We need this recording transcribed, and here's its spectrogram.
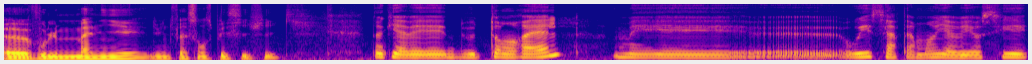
vous le maniez d'une façon spécifique? Donc il y avait du temps réel, mais oui, certainement, il y avait aussi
